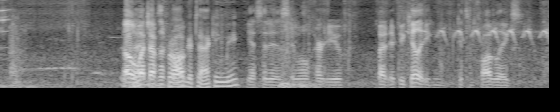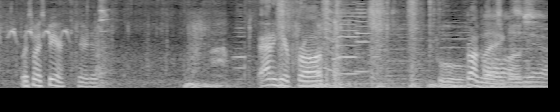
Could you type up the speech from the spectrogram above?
Is Oh, watch out for the frog frog. attacking me. Yes, it is. It will hurt you, but if you kill it, you can get some frog legs. Where's my spear? There it is. Out of here, frog. Ooh. Frog legs. close. Yeah.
